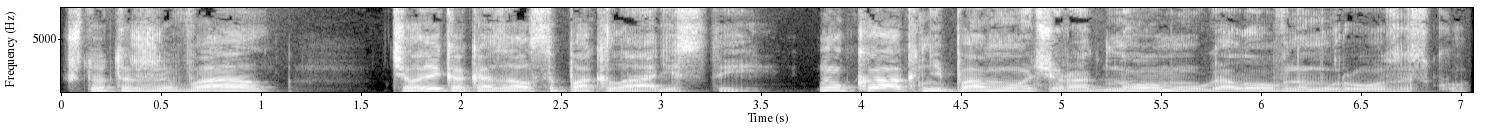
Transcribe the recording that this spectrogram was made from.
что-то жевал. Человек оказался покладистый. Ну как не помочь родному уголовному розыску?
